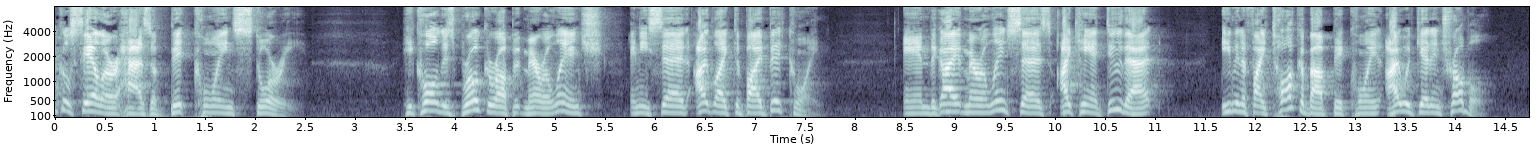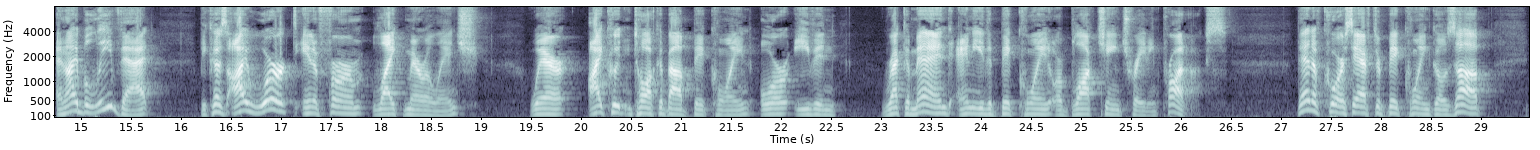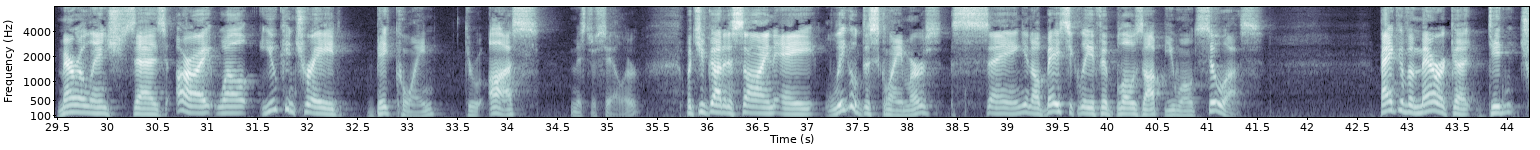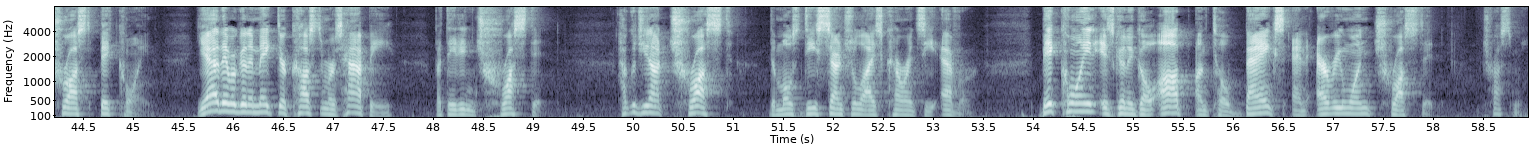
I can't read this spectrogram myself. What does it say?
Michael Saylor has a Bitcoin story. He called his broker up at Merrill Lynch and he said, I'd like to buy Bitcoin. And the guy at Merrill Lynch says, I can't do that. Even if I talk about Bitcoin, I would get in trouble. And I believe that because I worked in a firm like Merrill Lynch where I couldn't talk about Bitcoin or even recommend any of the Bitcoin or blockchain trading products. Then, of course, after Bitcoin goes up, Merrill Lynch says, All right, well, you can trade Bitcoin through us, Mr. Saylor, but you've got to sign a legal disclaimer saying, you know, basically, if it blows up, you won't sue us. Bank of America didn't trust Bitcoin. Yeah, they were going to make their customers happy, but they didn't trust it. How could you not trust the most decentralized currency ever? Bitcoin is going to go up until banks and everyone trust it. Trust me.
